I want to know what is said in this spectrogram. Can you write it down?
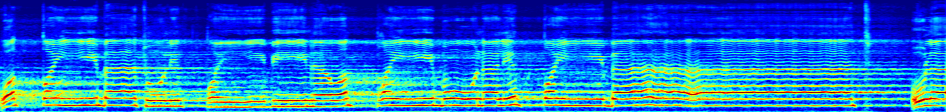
والطيبات للطيبين والطيبون للطيبات أولئك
